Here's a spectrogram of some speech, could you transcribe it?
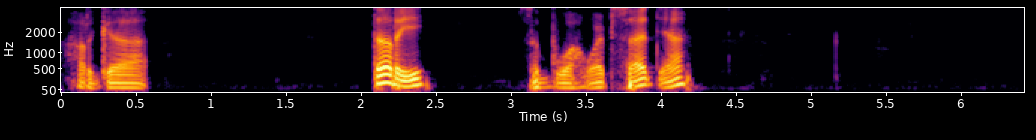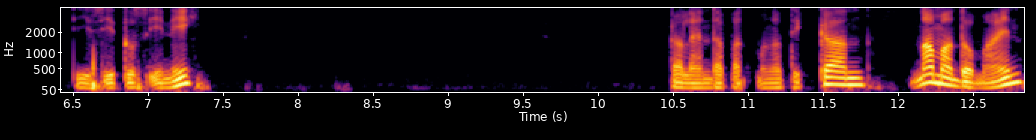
harga dari sebuah website ya di situs ini kalian dapat mengetikkan nama domain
